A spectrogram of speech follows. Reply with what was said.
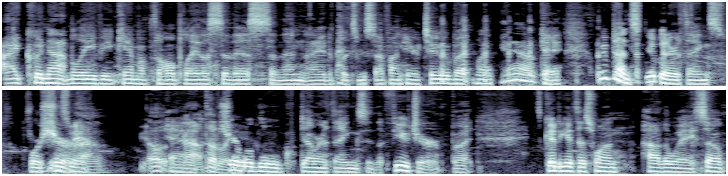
I could not believe you came up with the whole playlist of this, and then I had to put some stuff on here too. But like, yeah, okay, we've done stupider things for sure. Yes, we have. Oh, And no, I'm totally. sure we'll do dumber things in the future, but it's good to get this one out of the way. So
